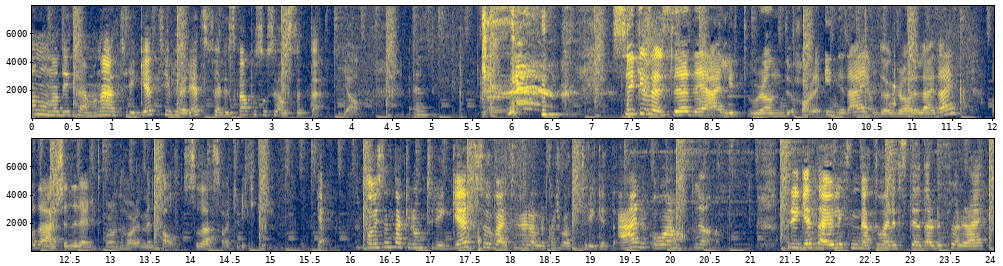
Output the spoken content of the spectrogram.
Og noen av de temaene er trygghet, tilhørighet, fellesskap og sosial støtte. Ja. Eh, Psykisk helse det er litt hvordan du har det inni deg, om du er glad eller lei deg. Og det er generelt hvordan du har det mentalt. Så det er svært viktig. Ja. Og hvis vi snakker om trygghet, så vet vi vel alle kanskje hva trygghet er. Og Ja. trygghet er jo liksom det at du har et sted der du føler deg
